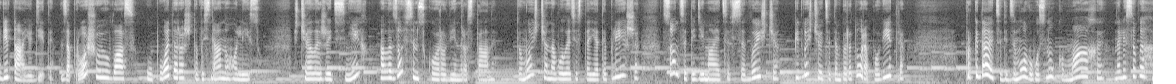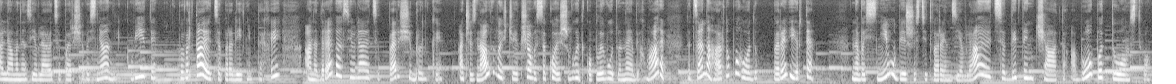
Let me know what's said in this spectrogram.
Вітаю, діти! Запрошую вас у подорож до весняного лісу. Ще лежить сніг, але зовсім скоро він розтане, тому що на вулиці стає тепліше, сонце підіймається все вище, підвищується температура повітря, прокидаються від зимового сну комахи, на лісових галявинах з'являються перші весняні квіти, повертаються перелітні птахи а на деревах з'являються перші бруньки. А чи знали ви, що якщо високо і швидко пливуть у небі хмари, то це на гарну погоду? Перевірте. Навесні у більшості тварин з'являються дитинчата або потомство.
